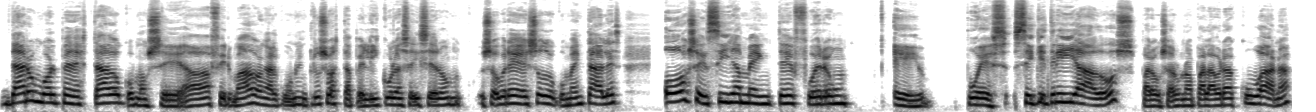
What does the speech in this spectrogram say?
dar un golpe de Estado, como se ha afirmado en algunos, incluso hasta películas se hicieron sobre eso, documentales, o sencillamente fueron eh, pues psiquitrillados, para usar una palabra cubana,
